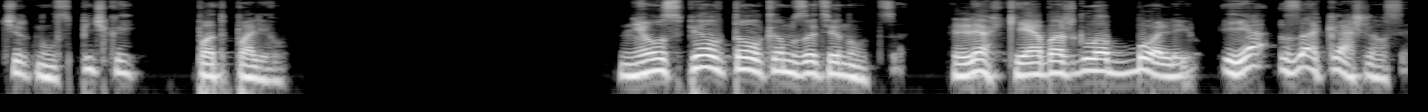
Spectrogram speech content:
чиркнул спичкой, подпалил. Не успел толком затянуться. Легкие обожгло болью. Я закашлялся.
